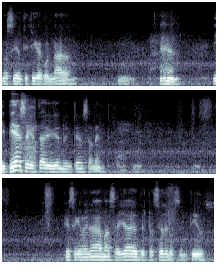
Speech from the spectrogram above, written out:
no se identifica con nada. y piensa que está viviendo intensamente. Piensa que no hay nada más allá del placer de los sentidos.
